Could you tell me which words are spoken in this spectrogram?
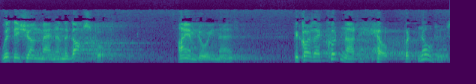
with this young man in the gospel. I am doing that because I could not help but notice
